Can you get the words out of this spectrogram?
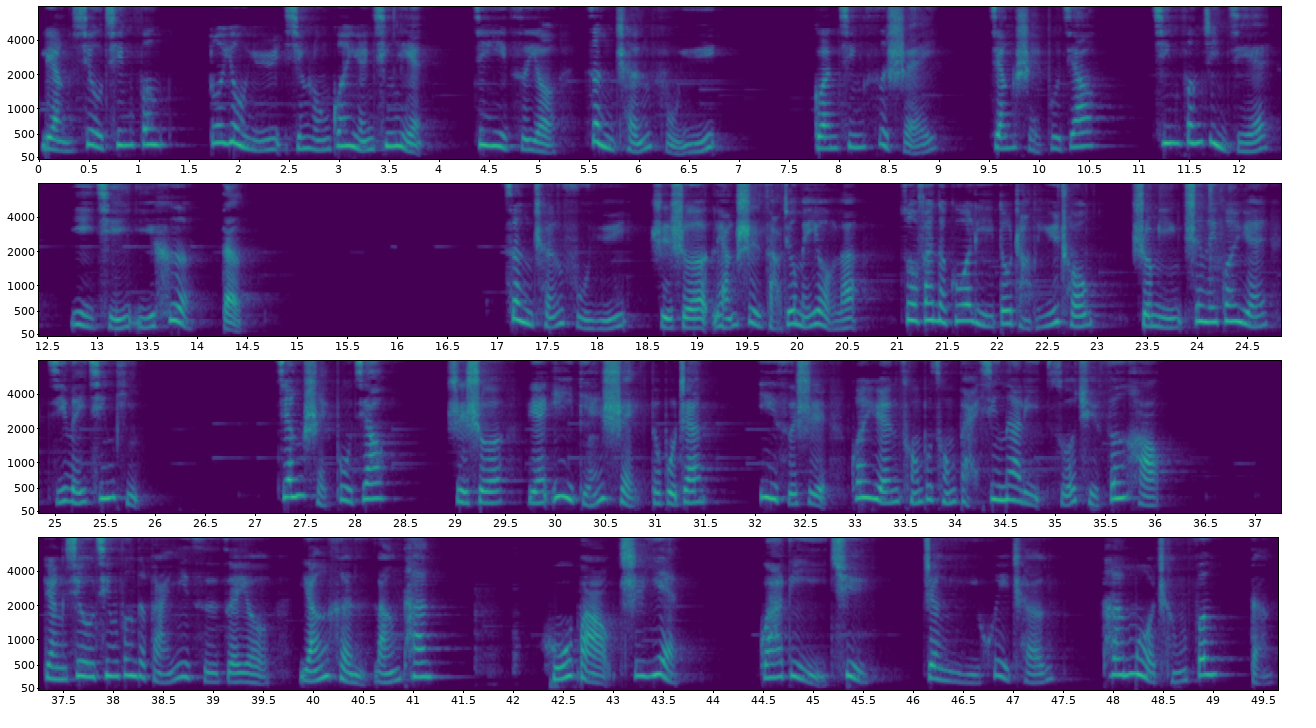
两袖清风多用于形容官员清廉，近义词有赠臣抚鱼、官清似水、江水不交、清风俊洁、一禽一鹤等。赠臣抚鱼是说粮食早就没有了。做饭的锅里都长了鱼虫，说明身为官员极为清贫。江水不浇，是说连一点水都不沾，意思是官员从不从百姓那里索取分毫。两袖清风的反义词则有羊狠狼贪、虎饱吃厌、瓜地已去、正已汇成、贪墨成风等。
